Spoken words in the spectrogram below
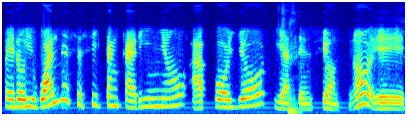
pero igual necesitan cariño, apoyo y atención, ¿no? Eh,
